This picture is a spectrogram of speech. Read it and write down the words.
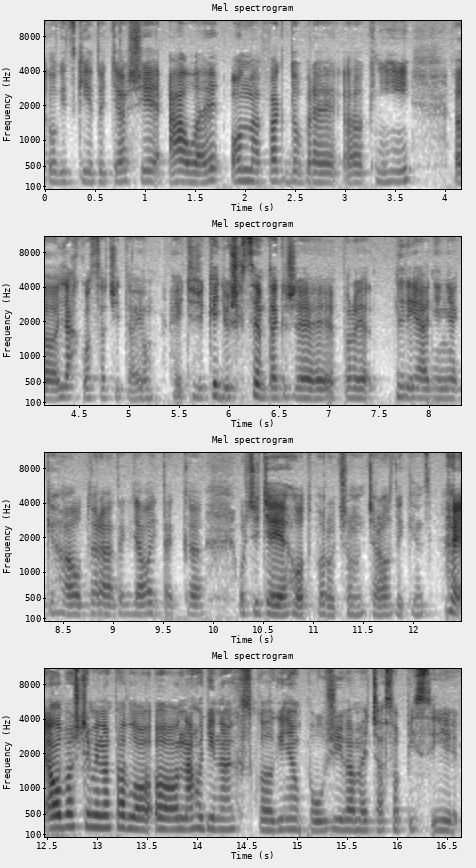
logicky je to ťažšie, ale on má fakt dobré uh, knihy, uh, ľahko sa čítajú. Hej, čiže keď už chcem takže riadne nejakého autora a tak ďalej, tak určite jeho odporúčam Charles Dickens. Hej, alebo ešte mi napadlo, na hodinách s kolegyňou používame časopisy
